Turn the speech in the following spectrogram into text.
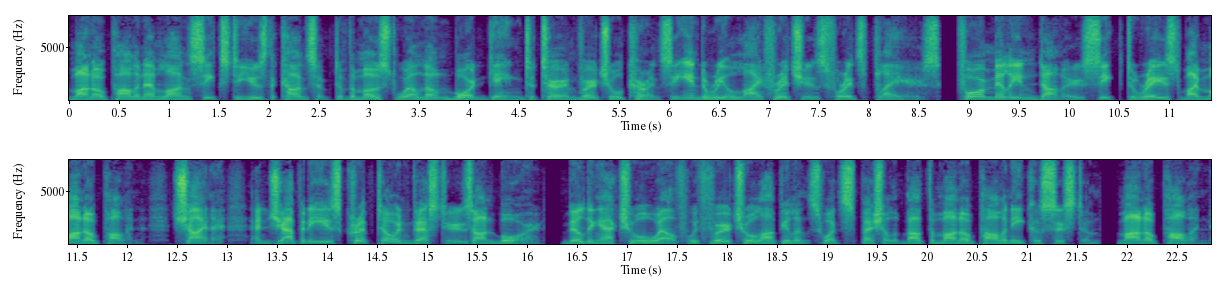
Monopolon MLON seeks to use the concept of the most well-known board game to turn virtual currency into real-life riches for its players. Four million dollars seek to raised by Monopolon, China, and Japanese crypto investors on board. Building actual wealth with virtual opulence. What's special about the Monopolon ecosystem? Monopolon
